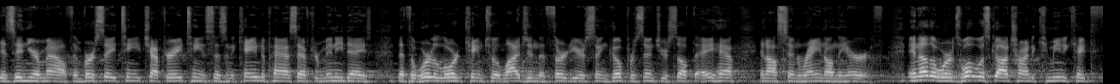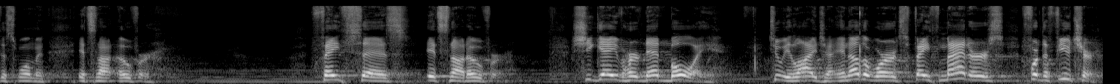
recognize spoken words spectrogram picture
is in your mouth. And verse 18, chapter 18 says, And it came to pass after many days that the word of the Lord came to Elijah in the third year, saying, Go present yourself to Ahab, and I'll send rain on the earth. In other words, what was God trying to communicate to this woman? It's not over. Faith says it's not over she gave her dead boy to Elijah. In other words, faith matters for the future.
